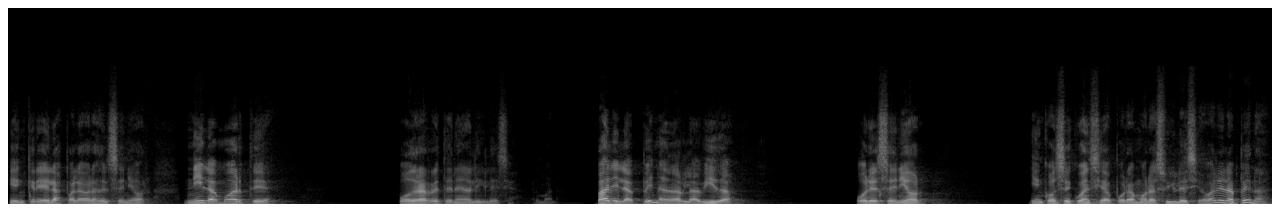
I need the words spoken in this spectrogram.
Quien cree las palabras del Señor. Ni la muerte podrá retener a la iglesia, hermano. Vale la pena dar la vida por el Señor y en consecuencia por amor a su iglesia. Vale la pena.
